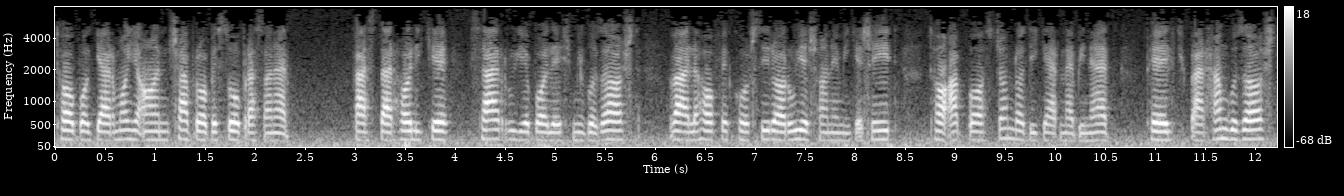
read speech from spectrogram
تا با گرمای آن شب را به صبح رساند. پس در حالی که سر روی بالش میگذاشت و لحاف کرسی را روی شانه می‌کشید تا عباس جان را دیگر نبیند پلک بر هم گذاشت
